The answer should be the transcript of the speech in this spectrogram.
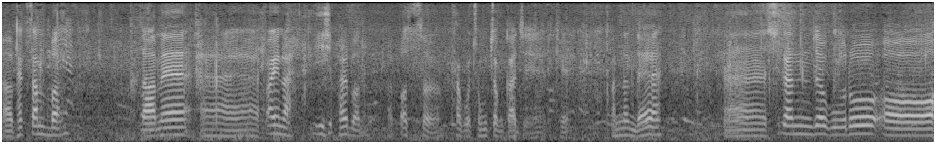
어, 103번, 그 다음에 에, 파이널 28번 버스 타고 종점까지 이렇게 왔는데 에, 시간적으로 어,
